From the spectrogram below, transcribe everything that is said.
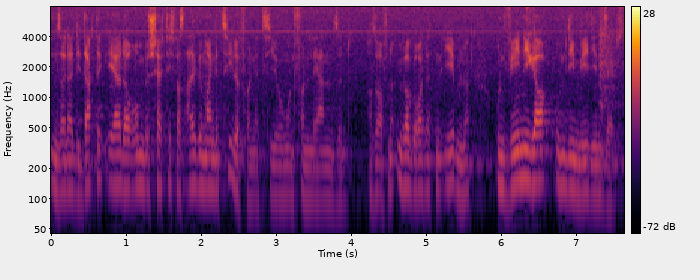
in seiner Didaktik eher darum beschäftigt, was allgemeine Ziele von Erziehung und von Lernen sind, also auf einer übergeordneten Ebene und weniger um die Medien selbst.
